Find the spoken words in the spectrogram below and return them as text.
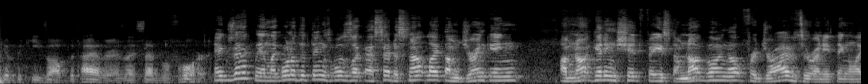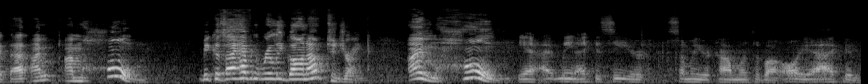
give the keys off to Tyler, as I said before. Exactly, and like one of the things was, like I said, it's not like I'm drinking, I'm not getting shit faced, I'm not going out for drives or anything like that. I'm I'm home because I haven't really gone out to drink. I'm home. Yeah, I mean, I could see your some of your comments about, oh yeah, I could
